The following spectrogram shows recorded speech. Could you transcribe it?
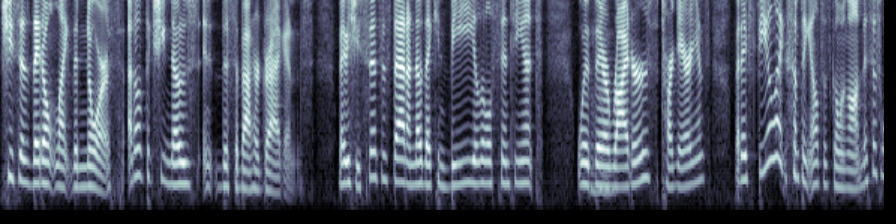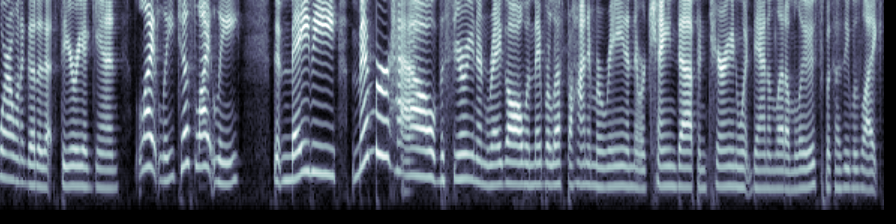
she says they don't like the North. I don't think she knows uh, this about her dragons. Maybe she senses that. I know they can be a little sentient with their riders, Targaryens, but I feel like something else is going on. This is where I want to go to that theory again, lightly, just lightly, that maybe remember how Viserion and Rhaegal when they were left behind in Meereen and they were chained up and Tyrion went down and let them loose because he was like,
